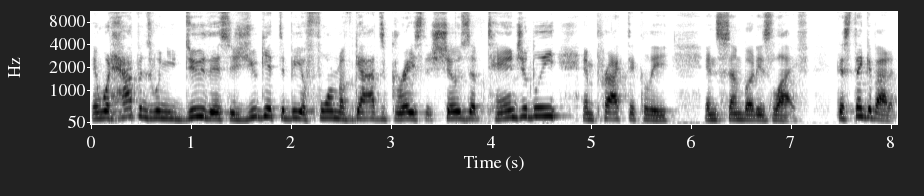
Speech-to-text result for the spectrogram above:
and what happens when you do this is you get to be a form of God's grace that shows up tangibly and practically in somebody's life. Because think about it.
